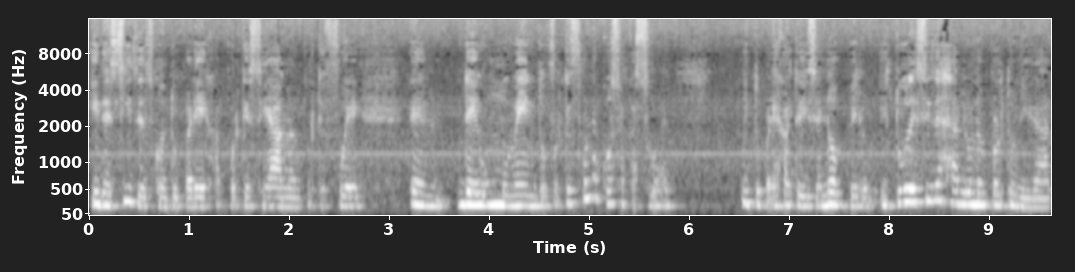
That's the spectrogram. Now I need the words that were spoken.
y decides con tu pareja porque se aman, porque fue em, de un momento, porque fue una cosa casual, y tu pareja te dice no, pero, y tú decides darle una oportunidad,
